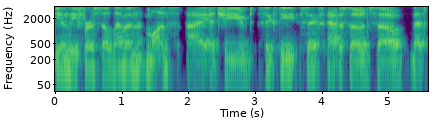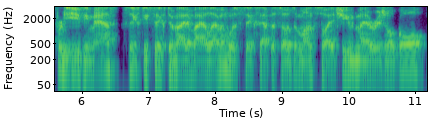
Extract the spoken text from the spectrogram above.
In the first 11 months, I achieved 66 episodes. So that's pretty easy math. 66 divided by 11 was six episodes a month. So I achieved my original goal.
